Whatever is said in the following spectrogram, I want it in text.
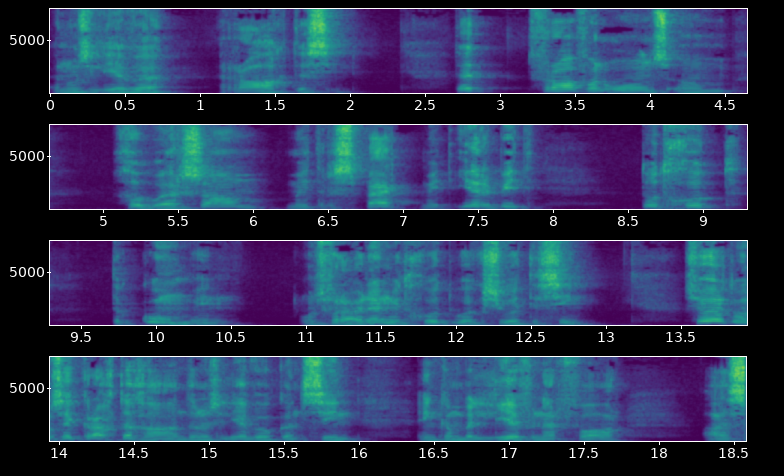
in ons lewe raak te sien. Dit vra van ons om gehoorsaam met respek, met eerbied tot God te kom en ons verhouding met God ook so te sien. Sodat ons sy kragtige hand in ons lewe ook kan sien en kan beleef en ervaar as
